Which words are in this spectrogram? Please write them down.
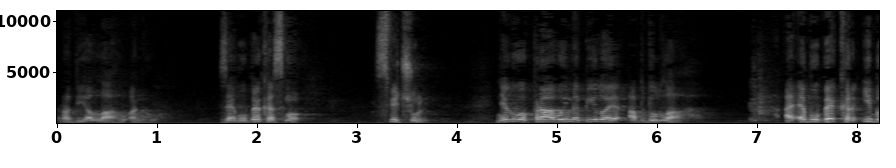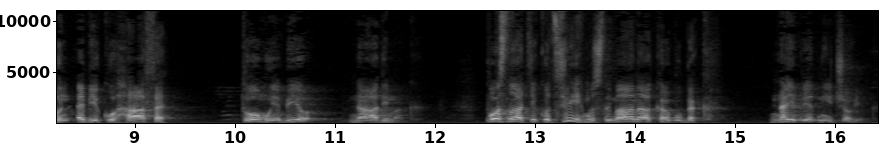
radijallahu anhu. Za Ebu Bekra smo svi čuli. Njegovo pravo ime bilo je Abdullah. A Ebu Bekr ibn Ebi Kuhafe, to mu je bio nadimak. Poznat je kod svih muslimana kao Ebu Bekr. Najvrijedniji čovjek.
